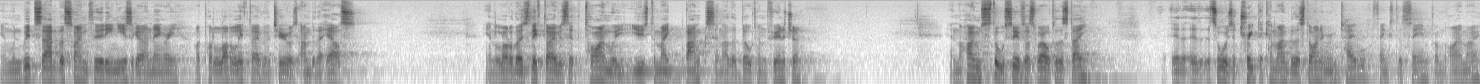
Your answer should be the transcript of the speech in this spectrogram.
and when we'd started this home 13 years ago in Mangere, I put a lot of leftover materials under the house. And a lot of those leftovers at the time were used to make bunks and other built in furniture. And the home still serves us well to this day. It, it, it's always a treat to come home to this dining room table, thanks to Sam from IMO.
